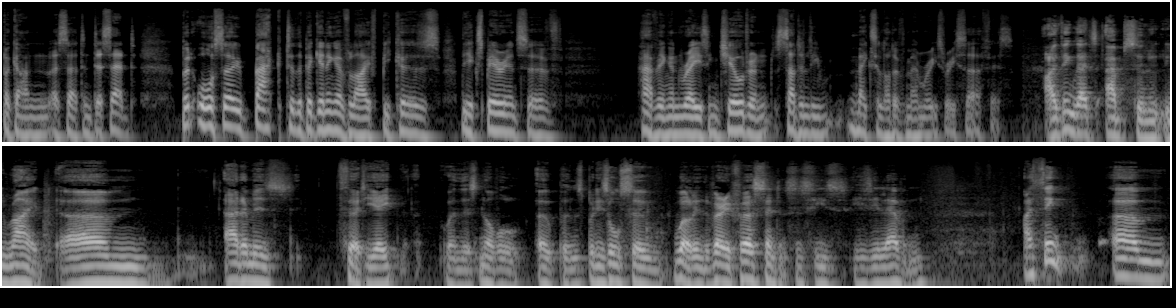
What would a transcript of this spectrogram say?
begun a certain descent, but also back to the beginning of life because the experience of having and raising children suddenly makes a lot of memories resurface. I think that's absolutely right. Um, Adam is 38 when this novel opens, but he's also well in the very first sentences he's he's 11. I think um,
